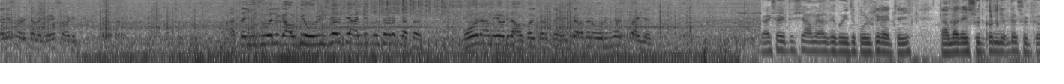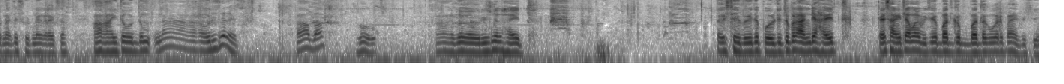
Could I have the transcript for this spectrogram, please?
गणेशवाडी चालू गणेशवाडी आता युजली गावठी ओरिजिनल ते अंडे कोणत्याकडेच नसत म्हणून आम्ही एवढी धावपल करतोय. इथं आपल्याला ओरिजिनलच पाहिजेत. गायशा इथे आम्ही आलो बघ इथे पोल्ट्री काहीतरी. त्यामुळे काही शूट करून दिलं तर शूट करून नाही तर शूट नाही करायचं. हां हा इथं एकदम ना ओरिजिनल आहेत. हां बा. हो. हां हे बघा ओरिजिनल आहेत. इथे बघ इथे पोल्ट्रीचे पण अंडे आहेत. काही सांगितलं आम्हाला विषय बदक बदक वगैरे पण आहेत तशी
